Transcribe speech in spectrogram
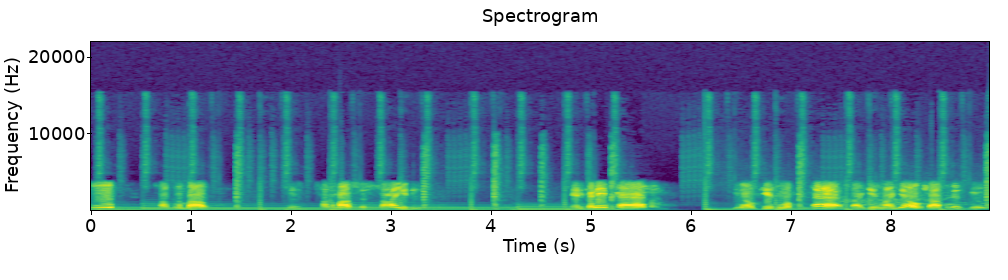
kid talking about talking about society. And Vinnie Paz, you know, gives him a pass. Like he's like, yo, shout out to this dude.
